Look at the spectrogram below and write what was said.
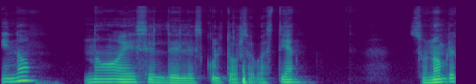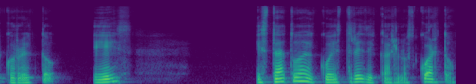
Y no, no es el del escultor Sebastián. Su nombre correcto es Estatua ecuestre de Carlos IV.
